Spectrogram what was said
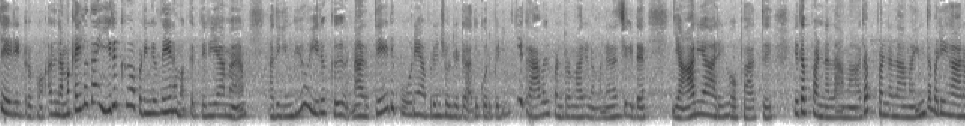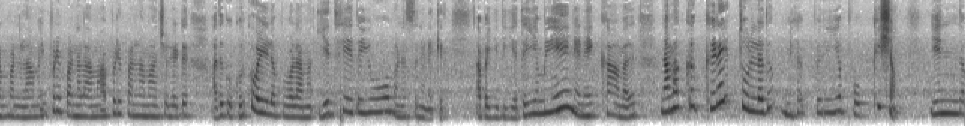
தேடிட்டு இருக்கோம் அது நம்ம கையில் தான் இருக்குது அப்படிங்கிறதே நமக்கு தெரியாமல் அது எங்கேயோ இருக்குது நான் அதை தேடி போகிறேன் அப்படின்னு சொல்லிட்டு அதுக்கு ஒரு பெரிய ட்ராவல் பண்ணுற மாதிரி நம்ம நினச்சிக்கிட்டு யார் யாரையோ பார்த்து இதை பண்ணலாமா அதை பண்ணலாமா இந்த பரிகாரம் பண்ணலாமா இப்படி பண்ணலாமா அப்படி பண்ணலாமான்னு சொல்லிட்டு அதுக்கு குறுக்கு வழியில் போகலாமா எது எதையோ மனசு நினைக்கிது. அப்போ இது எதையுமே நினைக்காமல் நமக்கு கிடைத்துள்ளது மிகப்பெரிய பொக்கிஷம். இந்த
